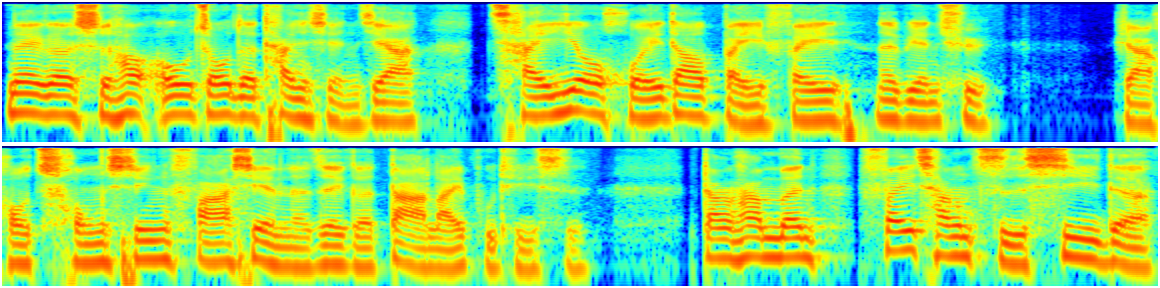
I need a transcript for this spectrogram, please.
那个时候欧洲的探险家才又回到北非那边去。然后重新发现了这个大莱普提斯。当他们非常仔细的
